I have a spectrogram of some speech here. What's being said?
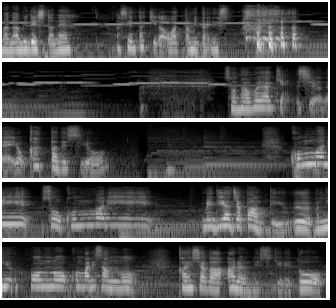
学びでしたね。あ、洗濯機が終わったみたいです。そう、名古屋研修ね、良かったですよ。こんまり、そう、こんまりメディアジャパンっていう、日本のこんまりさんの会社があるんですけれど、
